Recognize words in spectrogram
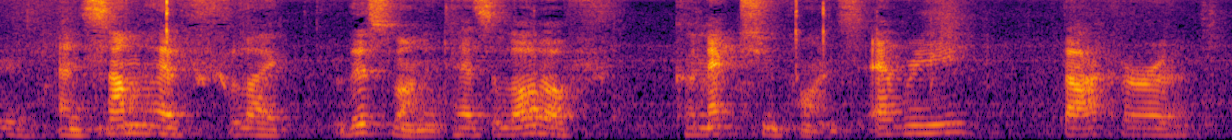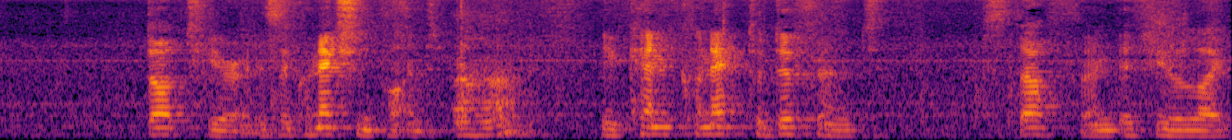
Okay. and some have like this one. It has a lot of connection points. Every darker dot here is a connection point. Uh huh. You can connect to different stuff, and if you like,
